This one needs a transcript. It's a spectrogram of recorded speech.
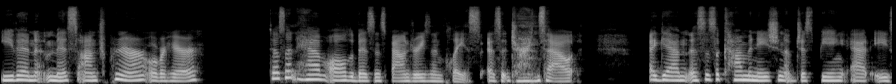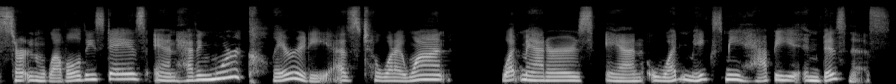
Even Miss Entrepreneur over here doesn't have all the business boundaries in place, as it turns out. Again, this is a combination of just being at a certain level these days and having more clarity as to what I want, what matters, and what makes me happy in business.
